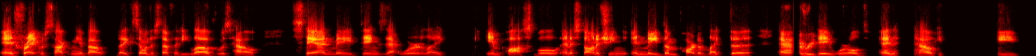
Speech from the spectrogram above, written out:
and Frank was talking about like some of the stuff that he loved was how Stan made things that were like impossible and astonishing and made them part of like the everyday world and how he he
